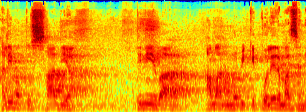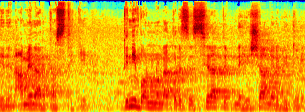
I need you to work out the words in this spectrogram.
হালিমা তো সাদিয়া, তিনি এবার আমার নবীকে কোলের মাঝে নিলেন আমেনার কাছ থেকে। তিনি বর্ণনা করেছে সিরাতেবনে হিসামের ভিতরে।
